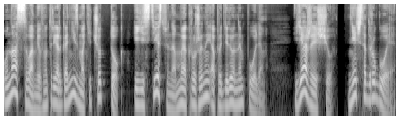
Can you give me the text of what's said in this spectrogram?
У нас с вами внутри организма течет ток, и естественно мы окружены определенным полем. Я же ищу нечто другое,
